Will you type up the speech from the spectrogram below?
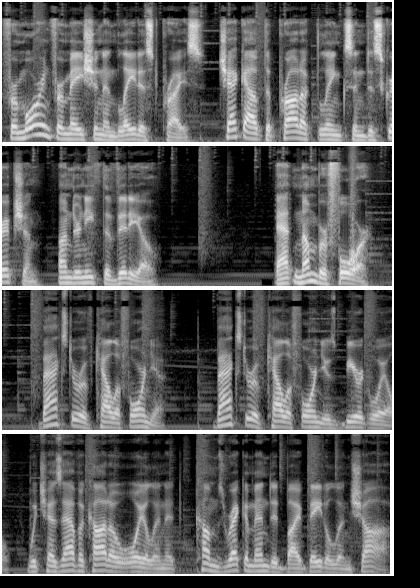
for more information and latest price, check out the product links in description underneath the video. At number 4. Baxter of California. Baxter of California's beard oil, which has avocado oil in it, comes recommended by Badal and Shah.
